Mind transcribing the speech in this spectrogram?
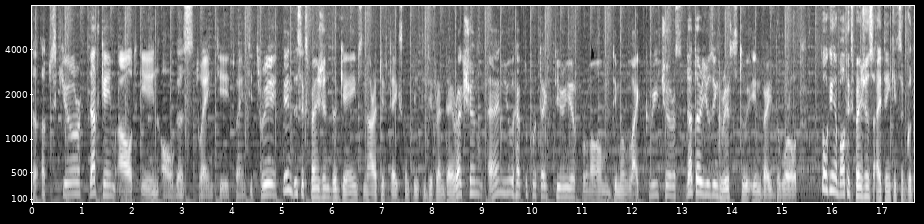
the Obscure that came out in August 2023. In this expansion the game's narrative takes completely different direction and you have to protect Tyria from demon-like creatures that are using rifts to invade the world. Talking about expansions, I think it's a good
